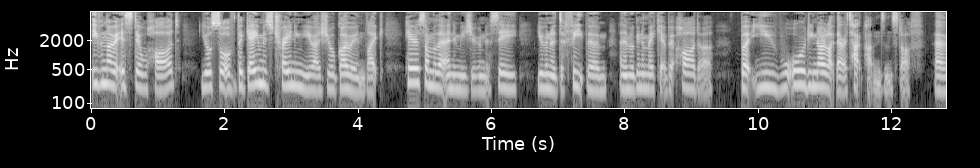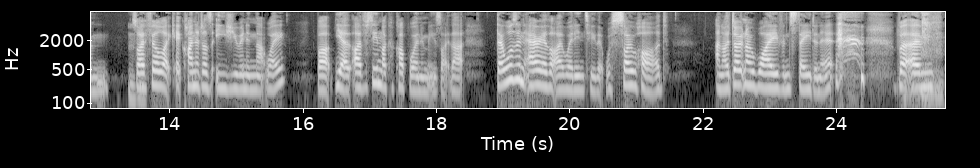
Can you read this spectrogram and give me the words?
even though it is still hard, you're sort of the game is training you as you're going. Like, here are some of the enemies you're going to see. You're going to defeat them, and then we're going to make it a bit harder. But you already know like their attack patterns and stuff. Um, So I feel like it kind of does ease you in in that way. But yeah, I've seen like a couple enemies like that. There was an area that I went into that was so hard, and I don't know why I even stayed in it. but um,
